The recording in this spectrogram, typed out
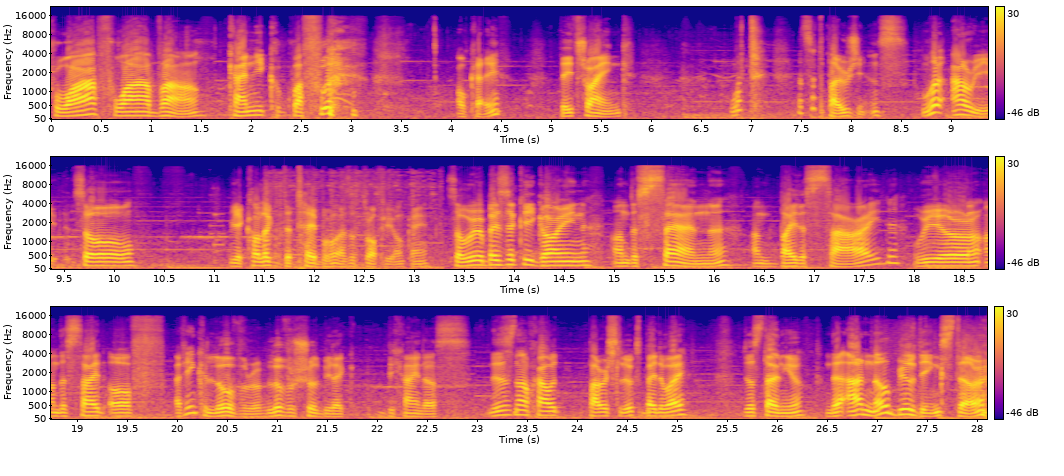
Trois fois vingt. Canic coiffure. okay. They trying. What? That's not Parisians. Where are we? So we collect the table as a trophy, okay? So we're basically going on the Seine, and by the side. We're on the side of, I think Louvre. Louvre should be like behind us. This is not how Paris looks, by the way. Just telling you. There are no buildings there.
